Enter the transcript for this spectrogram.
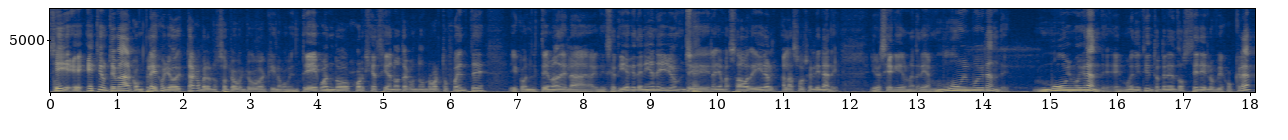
Sí, eh, este es un tema complejo, yo destaco, pero nosotros, yo aquí lo comenté cuando Jorge hacía nota con don Roberto Fuentes y con el tema de la iniciativa que tenían ellos del Sí. año pasado de ir al- a, la Asociación Linares. Yo decía que era una tarea muy, muy grande, muy, muy grande. Es muy distinto tener dos series los viejos cracks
